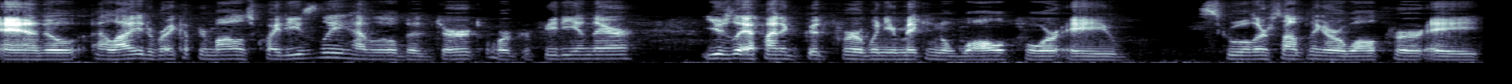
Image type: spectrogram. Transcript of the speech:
and it'll allow you to break up your models quite easily, have a little bit of dirt or graffiti in there. Usually I find it good for when you're making a wall for a school or something, or a wall for a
